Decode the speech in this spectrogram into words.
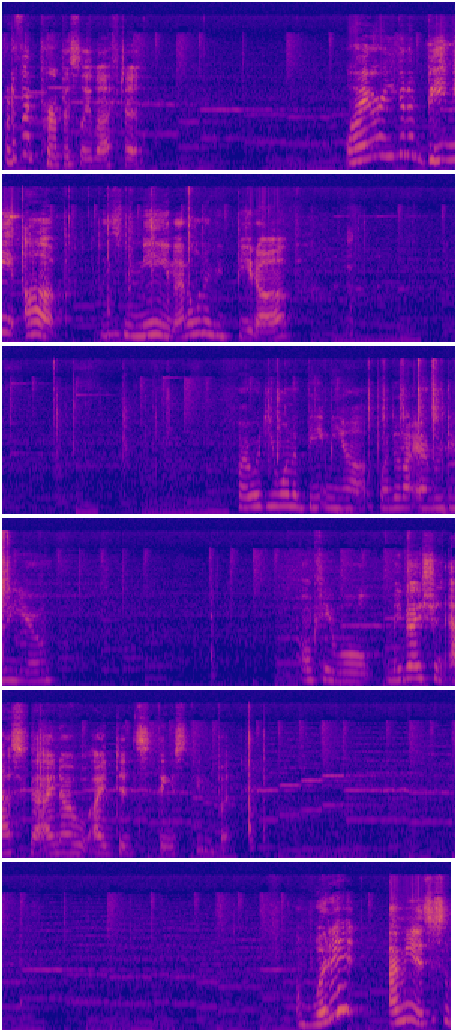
What if I purposely left it? Why are you gonna beat me up? This is mean. I don't want to be beat up. Why would you want to beat me up? What did I ever do to you? Okay, well, maybe I shouldn't ask that. I know I did things to you, but... Would it? I mean, it's just a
